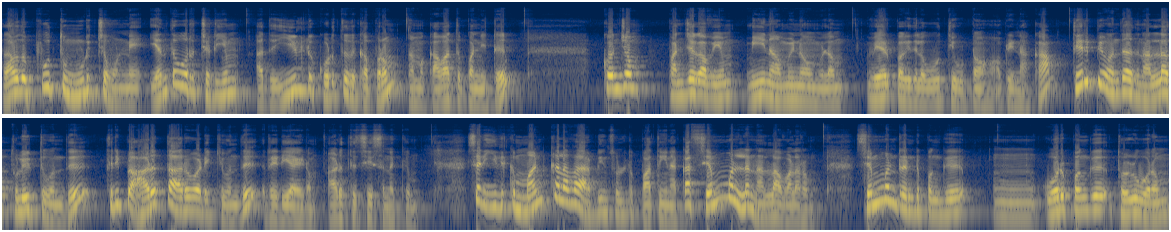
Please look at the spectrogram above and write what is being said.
அதாவது பூத்து முடித்த உடனே எந்த ஒரு செடியும் அது ஈல்டு கொடுத்ததுக்கப்புறம் நம்ம கவாத்து பண்ணிவிட்டு கொஞ்சம் பஞ்சகவியம் மீன் அமினோ அமிலம் வேர்ப்பகுதியில் ஊற்றி விட்டோம் அப்படின்னாக்கா திருப்பி வந்து அது நல்லா துளிர்த்து வந்து திருப்பி அடுத்த அறுவடைக்கு வந்து ரெடி ஆகிடும் அடுத்த சீசனுக்கு சரி இதுக்கு மண்கலவை அப்படின்னு சொல்லிட்டு பார்த்தீங்கன்னாக்கா செம்மண்ணில் நல்லா வளரும். செம்மண் ரெண்டு பங்கு ஒரு பங்கு தொழு உரம்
